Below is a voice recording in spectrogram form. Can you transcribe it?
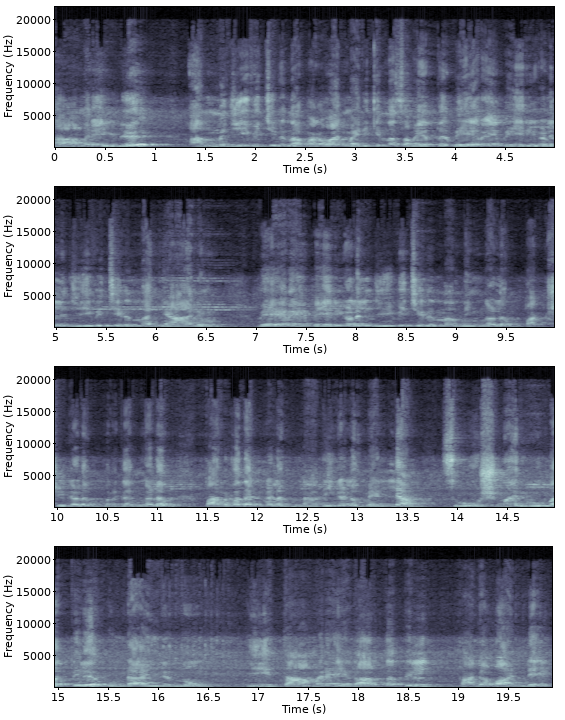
താമരയിൽ അന്ന് ജീവിച്ചിരുന്ന ഭഗവാൻ മരിക്കുന്ന സമയത്ത് വേറെ പേരുകളിൽ ജീവിച്ചിരുന്ന ഞാനും വേറെ പേരുകളിൽ ജീവിച്ചിരുന്ന നിങ്ങളും പക്ഷികളും മൃഗങ്ങളും പർവതങ്ങളും നദികളും എല്ലാം സൂക്ഷ്മ രൂപത്തിൽ ഉണ്ടായിരുന്നു. ഈ താമര യഥാർത്ഥത്തിൽ ഭഗവാന്റെ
